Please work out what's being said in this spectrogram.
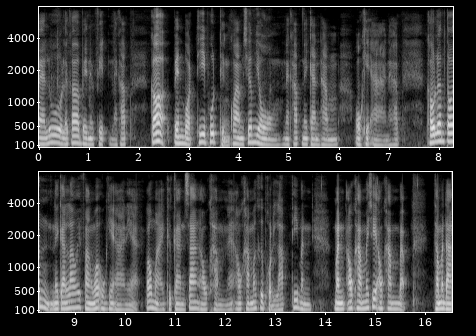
Value แล้วก็ Benefit นะครับก็เป็นบทที่พูดถึงความเชื่อมโยงนะครับในการทำ OKR นะครับเขาเริ่มต้นในการเล่าให้ฟังว่า OKR เนี่ยเป้าหมายคือการสร้างเอาคำนะเอาคำก็คือผลลัพธ์ที่มันมันเอาคำไม่ใช่เอาคำแบบธรรมดา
